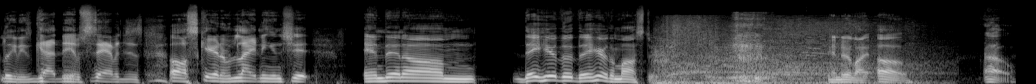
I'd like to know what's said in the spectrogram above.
Look at these goddamn savages, all scared of lightning and shit. And then um, they hear the they hear the monster, and they're like, oh. Oh,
